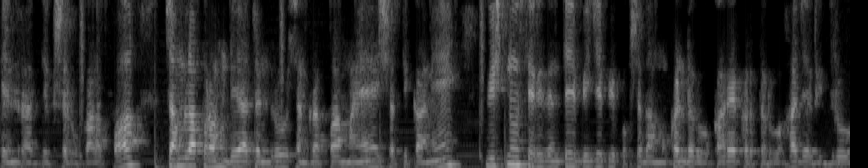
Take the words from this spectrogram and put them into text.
ಕೇಂದ್ರ ಅಧ್ಯಕ್ಷರು ಕಾಳಪ್ಪ ಚಮಲಾಪುರ ಹುಂಡಿಯ ಚಂದ್ರು, ಶಂಕರಪ್ಪ, ಮಹೇಶ್ ಶತಿಕಾನೆ ವಿಷ್ಣು ಸೇರಿದಂತೆ ಬಿಜೆಪಿ ಪಕ್ಷದ ಮುಖಂಡರು, ಕಾರ್ಯಕರ್ತರು ಹಾಜರಿದ್ದರು.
